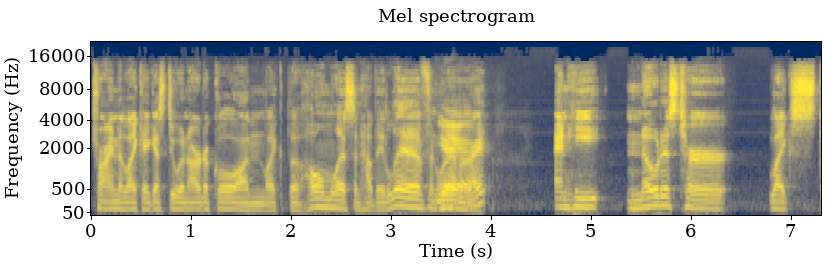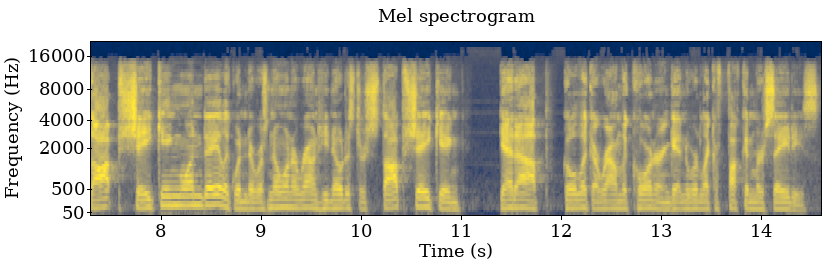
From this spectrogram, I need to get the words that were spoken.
trying to like I guess do an article on like the homeless and how they live and whatever, Yeah. right? And he noticed her like stop shaking one day, like when there was no one around. He noticed her stop shaking, get up, go like around the corner, and get into her like a fucking Mercedes.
